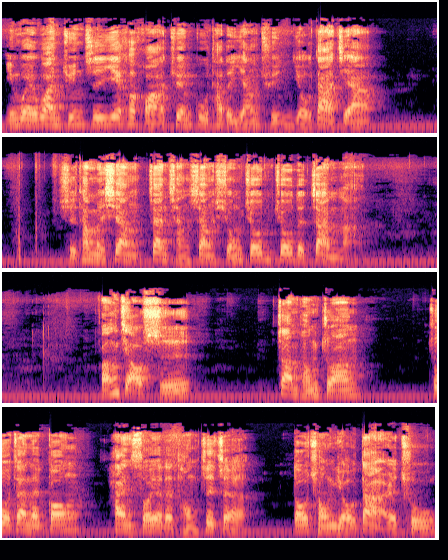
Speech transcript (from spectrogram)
因为万军之耶和华眷顾他的羊群犹大家，使他们像战场上雄赳赳的战马。防角石、帐篷桩、作战的弓和所有的统治者都从犹大而出。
